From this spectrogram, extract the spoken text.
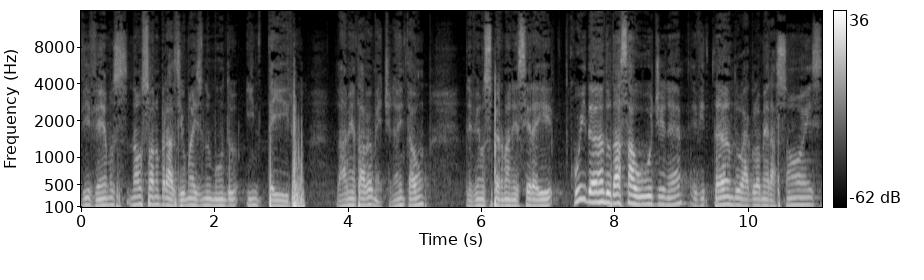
vivemos não só no Brasil, mas no mundo inteiro, lamentavelmente, né? Então, devemos permanecer aí cuidando da saúde, né? Evitando aglomerações,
